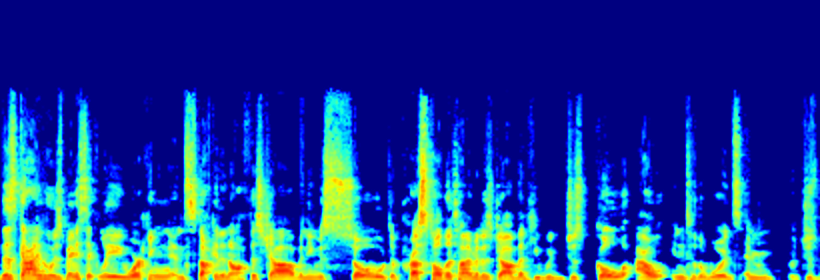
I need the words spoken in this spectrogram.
this guy who was basically working and stuck in an office job, and he was so depressed all the time at his job that he would just go out into the woods and just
